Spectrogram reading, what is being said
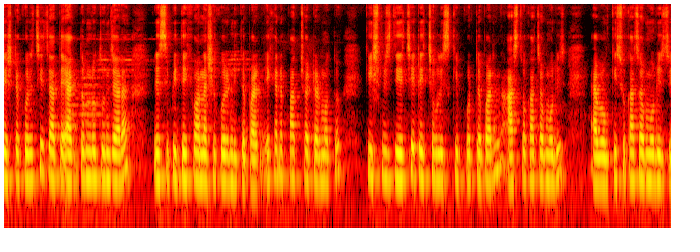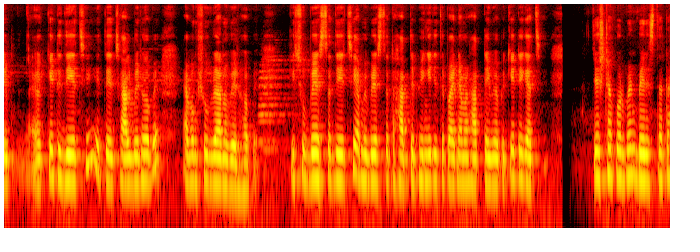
চেষ্টা করেছি যাতে একদম নতুন যারা রেসিপি দেখে অনায়াসে করে নিতে পারেন। এখানে পাঁচ ছয়টার মতো কিশমিশ দিয়েছি এটা ইচ্ছেগুলো স্কিপ করতে পারেন। আস্ত কাঁচামরিচ এবং কিছু কাঁচামরিচ কেটে দিয়েছি। এতে ঝাল বের হবে এবং সুগ্রানও বের হবে। কিছু বেরেস্তা দিয়েছি। আমি বেরেস্তাটা হাত দিয়ে ভেঙে দিতে পারিনি। আমার হাতটা এইভাবে কেটে গেছে। চেষ্টা করবেন বেরেস্তাটা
